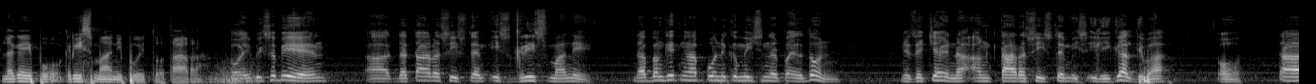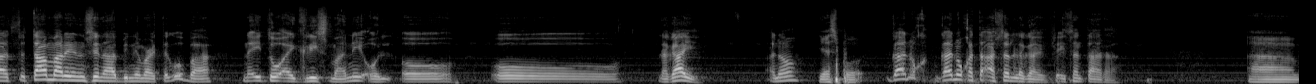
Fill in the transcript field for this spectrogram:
lagay po, grease money po ito, Tara. O ibig sabihin, ah, the TARA system is grease money. Nabanggit nga po ni Commissioner Paeldon, Mr. Chair, na ang TARA system is illegal, di ba? O, ta- tama rin ang sinabi ni Mark Taguba na ito ay grease money o, o, o lagay. Ano? Yes po. Gano, gano kataas ang lagay sa isang TARA? Ah,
